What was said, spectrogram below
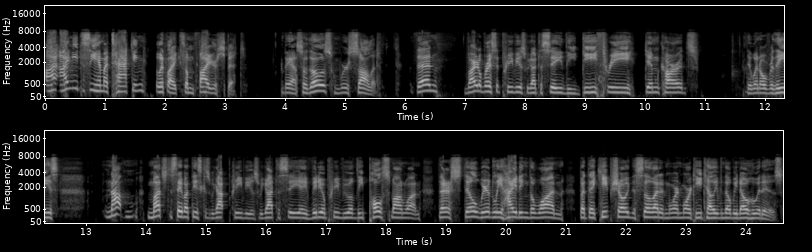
I, I need to see him attacking with like some fire spit. But yeah, so those were solid. Then Vital Bracelet previews, we got to see the D3 dim cards. They went over these. Not much to say about these because we got previews. We got to see a video preview of the Pulsemon one. They're still weirdly hiding the one, but they keep showing the silhouette in more and more detail, even though we know who it is.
